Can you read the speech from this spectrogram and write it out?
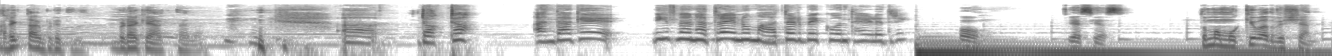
ಅಡಿಕ್ಟ್ ಆಗಿಬಿಟ್ಟಿದ್ದೀನಿ. ಬಿಡೋಕ್ಕೆ ಆಗ್ತಾ ಇಲ್ಲ. ಆ, ಡಾಕ್ಟರ್ ಅಂದಾಗೆ ನೀವು ನನ್ನ ಹತ್ರ ಏನೋ ಮಾತಾಡಬೇಕು ಅಂತ ಹೇಳಿದ್ರಿ? ಓ ಎಸ್ ಎಸ್ ತುಂಬ ಮುಖ್ಯವಾದ ವಿಷಯನೇ.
